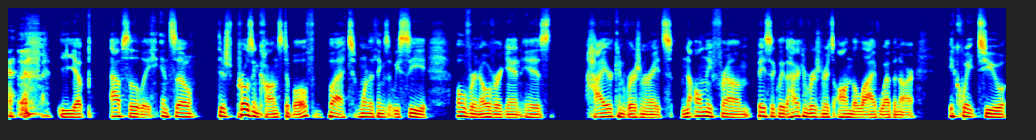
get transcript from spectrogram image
yep, absolutely. And so there's pros and cons to both. But one of the things that we see over and over again is higher conversion rates, not only from basically the higher conversion rates on the live webinar equate to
